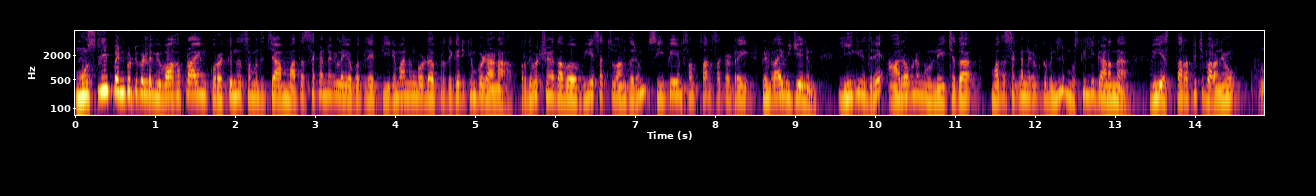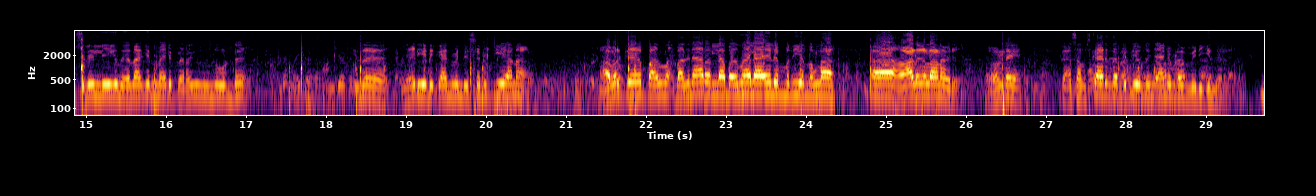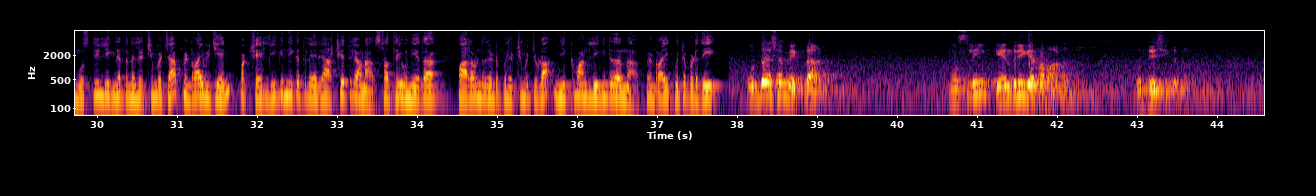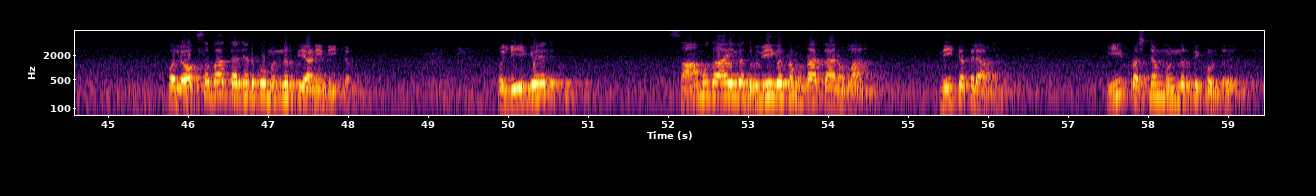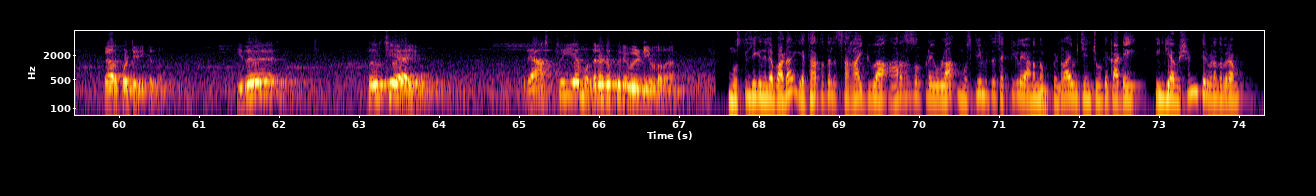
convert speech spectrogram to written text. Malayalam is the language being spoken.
മുസ്ലിം പെൺകുട്ടികളുടെ വിവാഹപ്രായം കുറയ്ക്കുന്നത് സംബന്ധിച്ച മതസംഘടനകളുടെ യോഗത്തിലെ തീരുമാനങ്ങളോട് പ്രതികരിക്കുമ്പോഴാണ് പ്രതിപക്ഷ നേതാവ് വി എസ് അച്യുതാനന്ദനും സി പി ഐ എം സംസ്ഥാന സെക്രട്ടറി പിണറായി വിജയനും ലീഗിനെതിരെ ആരോപണങ്ങൾ ഉന്നയിച്ചത്. മതസംഘടനകൾക്ക് പിന്നിൽ മുസ്ലിം ലീഗാണെന്ന് വി എസ് തറപ്പിച്ചു പറഞ്ഞു. മുസ്ലിം ലീഗ് നേതാക്കന്മാർ പിറകു നിന്നുകൊണ്ട് ഇത് നേടിയെടുക്കാൻ വേണ്ടി ശ്രമിക്കുകയാണ്. അവർക്ക് പതിന- പതിനാറല്ല പതിനാലായാലും മതി എന്നുള്ള ആളുകളാണ് അവർ അവരുടെ സംസ്കാരത്തെ പറ്റിയൊന്നും ഞാനിവിടെ വിവരിക്കുന്നില്ല. മുസ്ലിം ലീഗിനെ തന്നെ ലക്ഷ്യം വെച്ച പിണറായി വിജയൻ പക്ഷേ ലീഗ് നീക്കത്തിലെ രാഷ്ട്രീയത്തിലാണ് ശ്രദ്ധയൂന്നിയത്. പാർലമെന്റ് തെരഞ്ഞെടുപ്പ് ലക്ഷ്യം വെച്ചുള്ള നീക്കമാണ് ലീഗിന്റേതെന്ന് പിണറായി കുറ്റപ്പെടുത്തി. ഉദ്ദേശം വ്യക്തമാണ്. മുസ്ലിം കേന്ദ്രീകരണമാണ് ഉദ്ദേശിക്കുന്നത്. ഇപ്പോൾ ലോക്സഭാ തെരഞ്ഞെടുപ്പ് മുൻനിർത്തിയാണ് ഈ നീക്കം. ഇപ്പോൾ ലീഗ് സാമുദായിക ധ്രുവീകരണം ഉണ്ടാക്കാനുള്ള നീക്കത്തിലാണ് ഈ പ്രശ്നം മുൻനിർത്തിക്കൊണ്ട് ഏർപ്പെട്ടിരിക്കുന്നത്. ഇത് തീർച്ചയായും രാഷ്ട്രീയ മുതലെടുപ്പിന് വേണ്ടിയുള്ളതാണ്. മുസ്ലിം ലീഗ് നിലപാട് യഥാർത്ഥത്തിൽ സഹായിക്കുക ആർ എസ് എസ് ഉൾപ്പെടെയുള്ള മുസ്ലിം വിരുദ്ധ ശക്തികളെയാണെന്നും പിണറായി വിജയൻ ചൂണ്ടിക്കാട്ടി. India Vision Thiruvananthapuram.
